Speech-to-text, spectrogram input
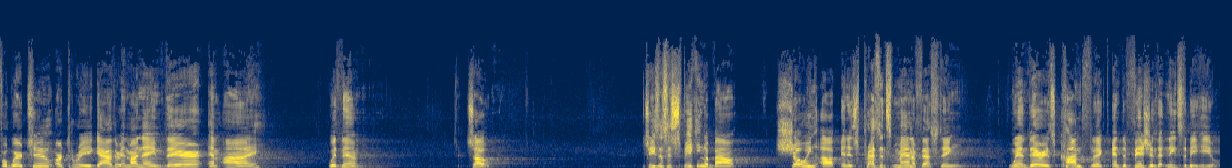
for where two or three gather in my name, there am I with them. So, Jesus is speaking about showing up in his presence manifesting when there is conflict and division that needs to be healed.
